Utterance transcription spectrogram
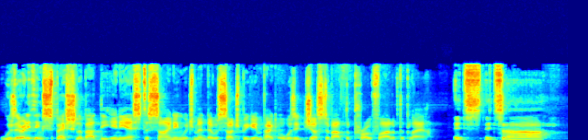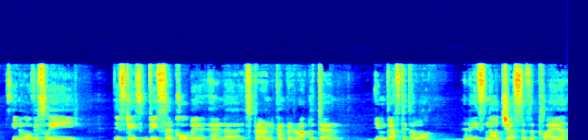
Was there anything special about the Iniesta signing which meant there was such big impact, or was it just about the profile of the player? It's it's uh you know obviously this case, Vissel Kobe and uh, its parent company Rakuten invested a lot. And it's not just as a player,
